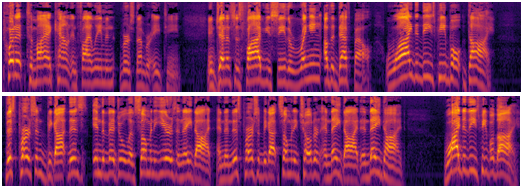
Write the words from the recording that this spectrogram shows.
Put it to my account in Philemon verse number 18. In Genesis 5 you see the ringing of the death bell. Why did these people die? This person begot this individual lived so many years and they died. And then this person begot so many children and they died and they died. Why did these people die?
